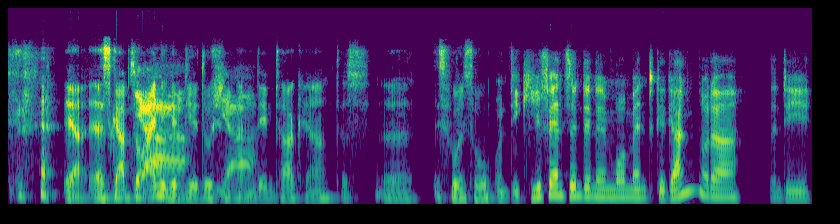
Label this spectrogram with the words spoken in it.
ja, es gab so ja, einige Bierduschen ja. an dem Tag, ja. Das äh, ist wohl so. Und die Kiel-Fans sind in dem Moment gegangen oder sind die?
